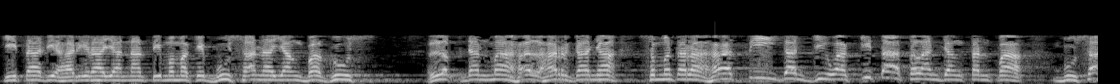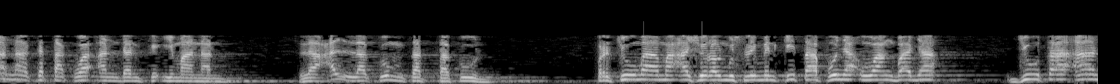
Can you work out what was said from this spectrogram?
Kita di hari raya nanti memakai busana yang bagus. Lek dan mahal harganya. Sementara hati dan jiwa kita telanjang tanpa busana ketakwaan dan keimanan. La'allakum tattakun. Percuma ma'asyiral muslimin kita punya uang banyak. Jutaan,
